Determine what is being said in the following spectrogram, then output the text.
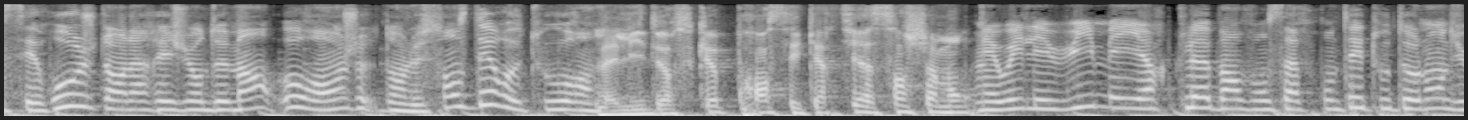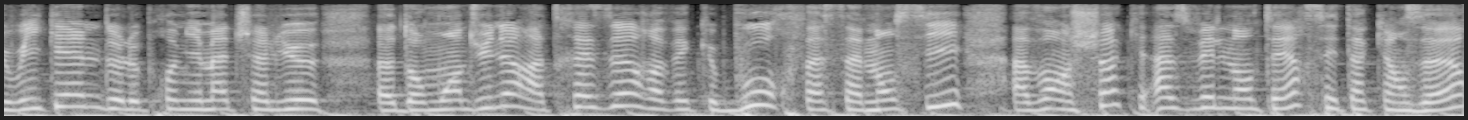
C'est rouge dans la région demain, orange dans le sens des retours. La Leaders Cup prend ses quartiers à Saint-Chamond. Et oui, les huit meilleurs clubs hein, vont s'affronter tout au long du week-end. Le premier match a lieu euh, dans moins d'une heure à 13h avec Bourg face à Nancy. Avant un choc, Asvel-Nanterre, c'est à 15h.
